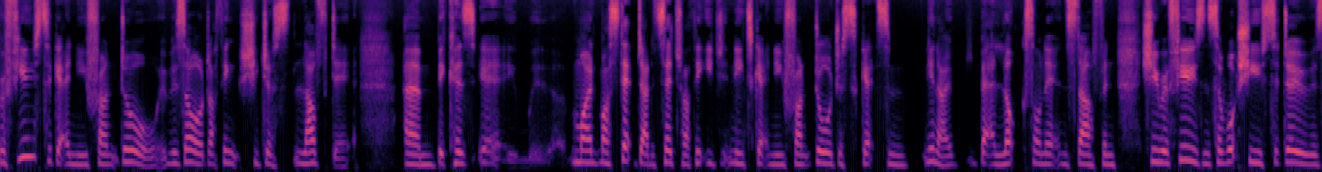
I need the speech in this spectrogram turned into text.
refused to get a new front door it was odd i think she just loved it um, because it, my my stepdad had said to her, I think you need to get a new front door just to get some, you know, better locks on it and stuff. And she refused. And so what she used to do is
